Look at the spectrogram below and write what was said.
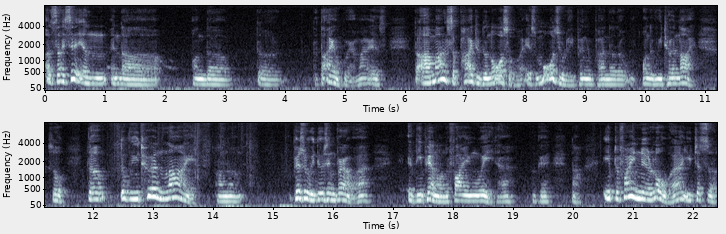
as I say in in the on the the, the diagram uh, is the amount supplied to the nozzle uh, is modulated on the, on the return line. So the the return line on the pressure reducing valve. Uh, it depends on the firing rate. Huh? Okay. Now, if the firing is low, huh, you just uh,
